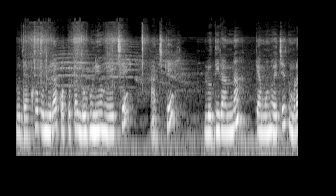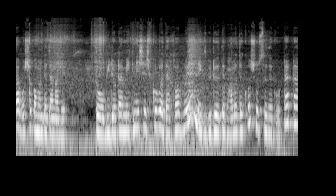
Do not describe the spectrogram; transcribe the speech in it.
তো দেখো বন্ধুরা, কতটা লোভনীয় হয়েছে আজকে লতি রান্না। কেমন হয়েছে তোমরা অবশ্যই কমেন্টে জানাবে। তো ভিডিওটা আমি এখানে শেষ করব। দেখা হবে নেক্সট ভিডিওতে ভালো দেখো সুস্থ দেখো টাটা।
